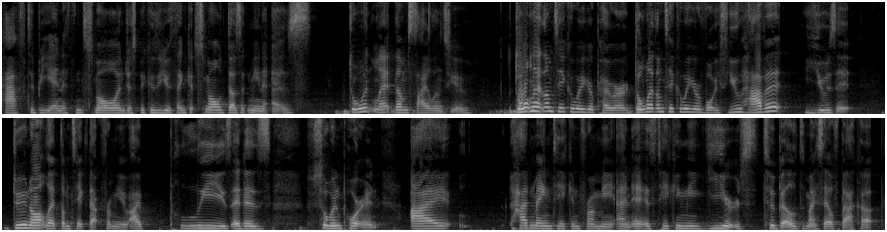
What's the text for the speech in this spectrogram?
have to be anything small and just because you think it's small doesn't mean it is. Don't let them silence you. Don't let them take away your power. Don't let them take away your voice. You have it, use it. Do not let them take that from you. I please, it is so important. I had mine taken from me and it is taking me years to build myself back up.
